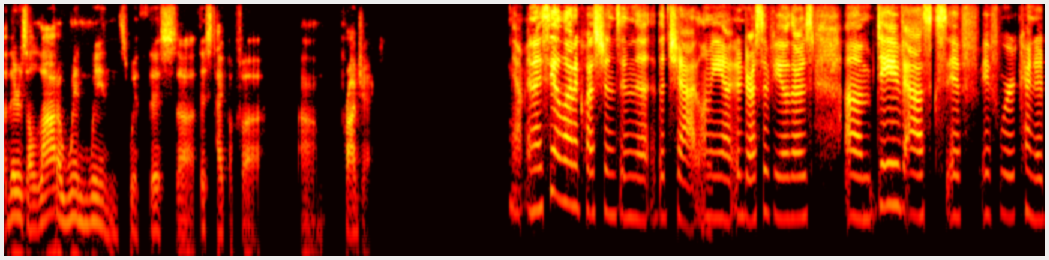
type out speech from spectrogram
there's a lot of win-wins with this, uh, this type of uh, um, project. Yeah, and I see a lot of questions in the, the chat. Let me uh, address a few of those. Um, Dave asks if if we're kind of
